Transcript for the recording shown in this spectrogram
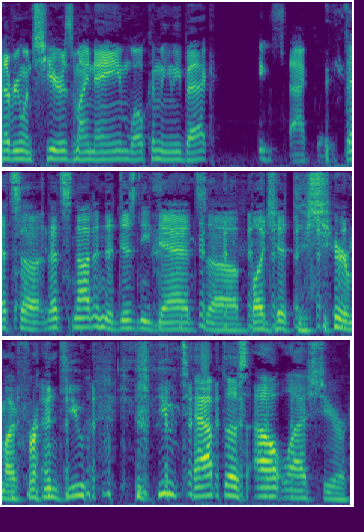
and everyone cheers my name, welcoming me back. exactly. That's uh that's not in the Disney Dad's uh, budget this year, my friend. You you tapped us out last year.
